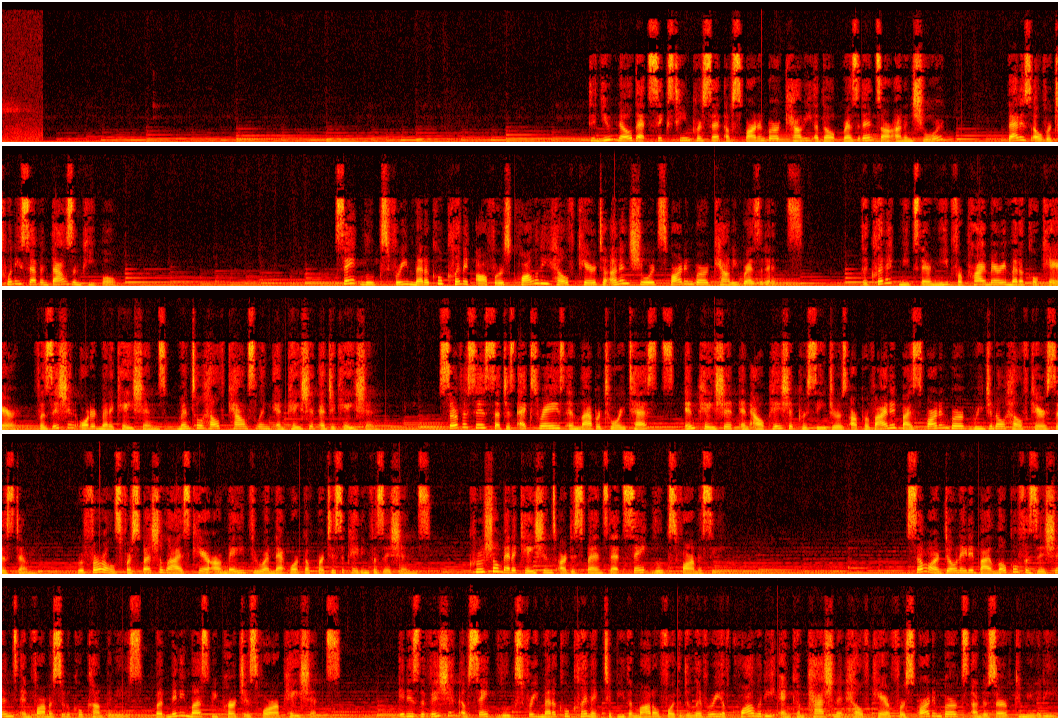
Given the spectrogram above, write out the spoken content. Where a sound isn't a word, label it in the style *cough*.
Did you know that 16% of Spartanburg County adult residents are uninsured? That is over 27,000 people. St. Luke's Free Medical Clinic offers quality health care to uninsured Spartanburg County residents. The clinic meets their need for primary medical care, physician ordered medications, mental health counseling, and patient education. Services such as x-rays and laboratory tests, inpatient and outpatient procedures are provided by Spartanburg Regional Healthcare System. Referrals for specialized care are made through a network of participating physicians. Crucial medications are dispensed at St. Luke's Pharmacy. Some are donated by local physicians and pharmaceutical companies, but many must be purchased for our patients. It is the vision of St. Luke's Free Medical Clinic to be the model for the delivery of quality and compassionate health care for Spartanburg's underserved community.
